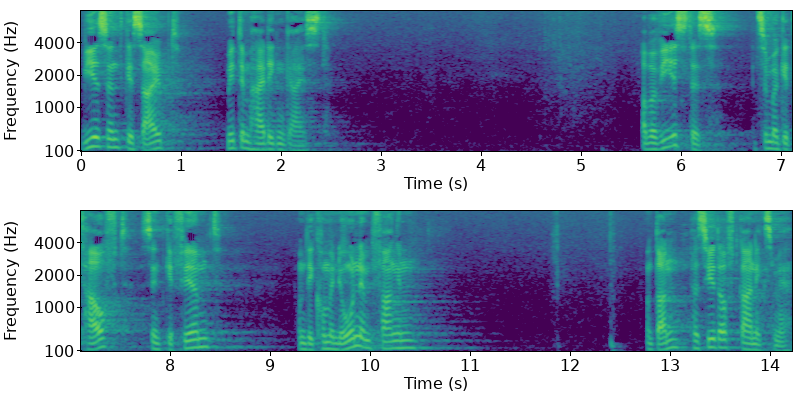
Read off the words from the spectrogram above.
Wir sind gesalbt mit dem Heiligen Geist. Aber wie ist es? Jetzt sind wir getauft, sind gefirmt, haben die Kommunion empfangen und dann passiert oft gar nichts mehr.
